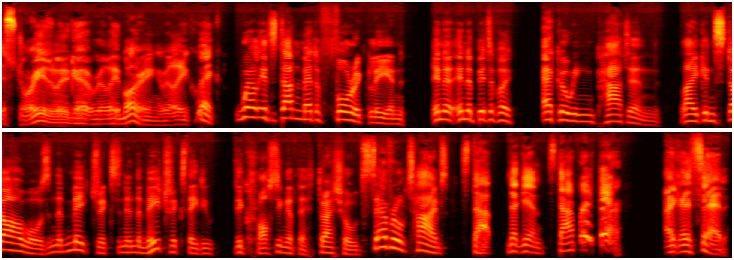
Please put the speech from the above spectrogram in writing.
the stories would get really boring really quick. Well, it's done metaphorically and in a, in a bit of a echoing pattern, like in Star Wars and The Matrix. And in The Matrix, they do the crossing of the threshold several times. Stop again. Stop right there. Like I said,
